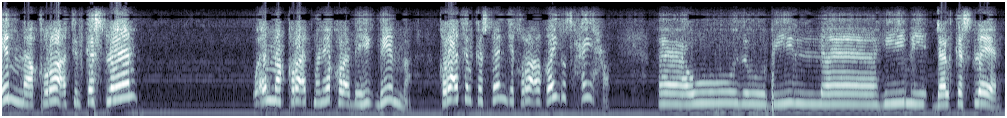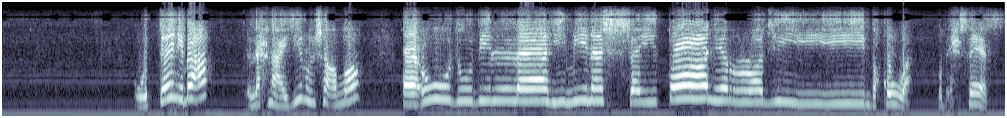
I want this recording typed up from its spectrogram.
إما قراءة الكسلان وإما قراءة من يقرأ بهمة. قراءة الكسلان دي قراءة غير صحيحة. أعوذ بالله من ده الكسلان. والتاني بقى اللي إحنا عايزينه إن شاء الله أعوذ بالله من الشيطان الرجيم. بقوة وبإحساس.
